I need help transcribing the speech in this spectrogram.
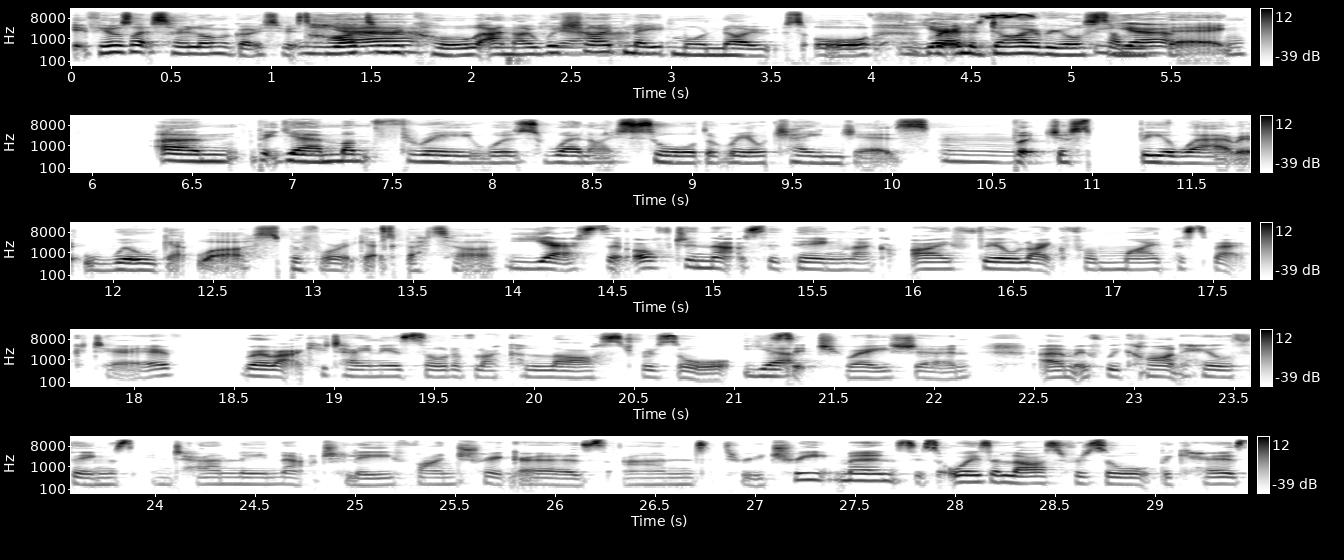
it feels like so long ago, so it's hard yeah. to recall. And I wish yeah. I'd made more notes or yes. written a diary or something. Um, but yeah, month three was when I saw the real changes. Mm. But just be aware it will get worse before it gets better. Yes, so often that's the thing. Like I feel like from my perspective, Roaccutane is sort of like a last resort yeah. situation. Um, if we can't heal things internally, naturally, find triggers and through treatments, it's always a last resort because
